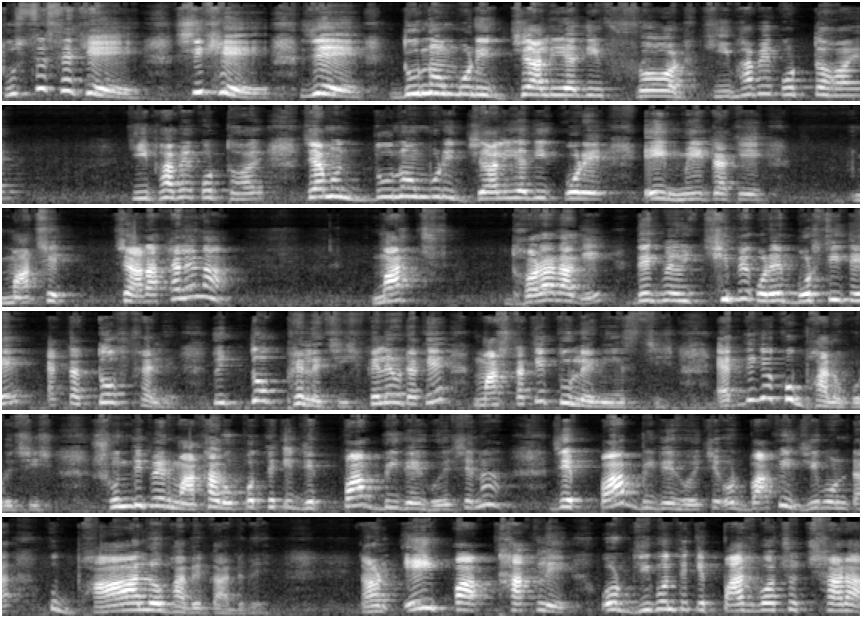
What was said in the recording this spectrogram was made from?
তুসতে শেখে, শিখে যে দু নম্বরই জালিয়াতি ফ্রড কীভাবে করতে হয়? কীভাবে করতে হয়? যেমন দু নম্বরই জালিয়াতি করে এই মেয়েটাকে মাছের চারা ফেলে না? মাছ ধরার আগে দেখবে ওই ছিপে করে বড়শিতে একটা তোপ ফেলে। তুই তোপ ফেলেছিস, ফেলে ওটাকে মাছটাকে তুলে নিয়ে এসেছিস। একদিকে খুব ভালো করেছিস। সন্দীপের মাথার উপর থেকে যে পাপ বিদে হয়েছে না? যে পাপ বিদে হয়েছে, ওর বাকি জীবনটা খুব ভালোভাবে কাটবে। কারণ এই পাপ থাকলে ওর জীবন থেকে পাঁচ বছর ছাড়া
